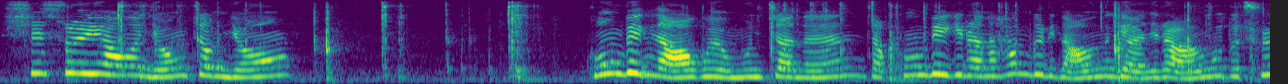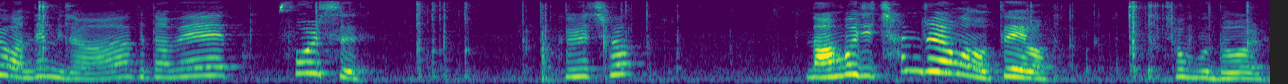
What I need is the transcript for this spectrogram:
실수형은 0.0, 공백 나오고요, 문자는. 자, 공백이라는 한글이 나오는 게 아니라 아무것도 출력 안 됩니다. 그 다음에 false. 그렇죠? 나머지 참조형은 어때요? 전부 널.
